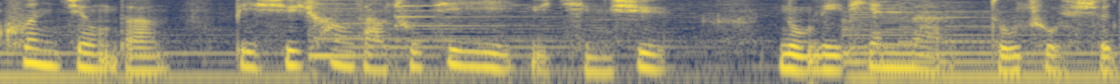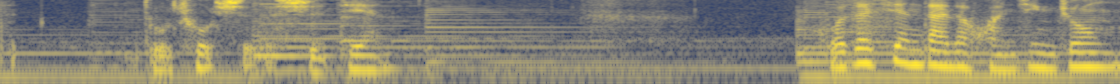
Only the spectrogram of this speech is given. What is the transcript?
困窘的，必须创造出记忆与情绪，努力填满独处时的独处时的时间。活在现代的环境中，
